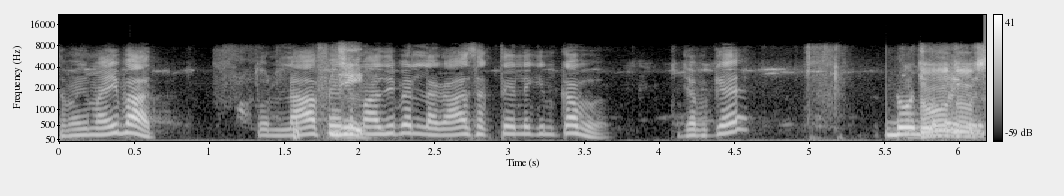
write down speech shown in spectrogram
समझ में आई बात? तो ला फेल माजी पे लगा सकते हैं लेकिन कब? जबकि दो दो दो के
